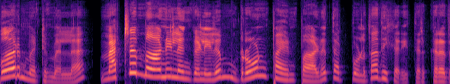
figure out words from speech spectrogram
பேர்ன் மட்டுமல்ல மற்ற மாநிலங்களிலும் ட்ரோன் பயன்பாடு தற்பொழுது அதிகரித்திருக்கிறது.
